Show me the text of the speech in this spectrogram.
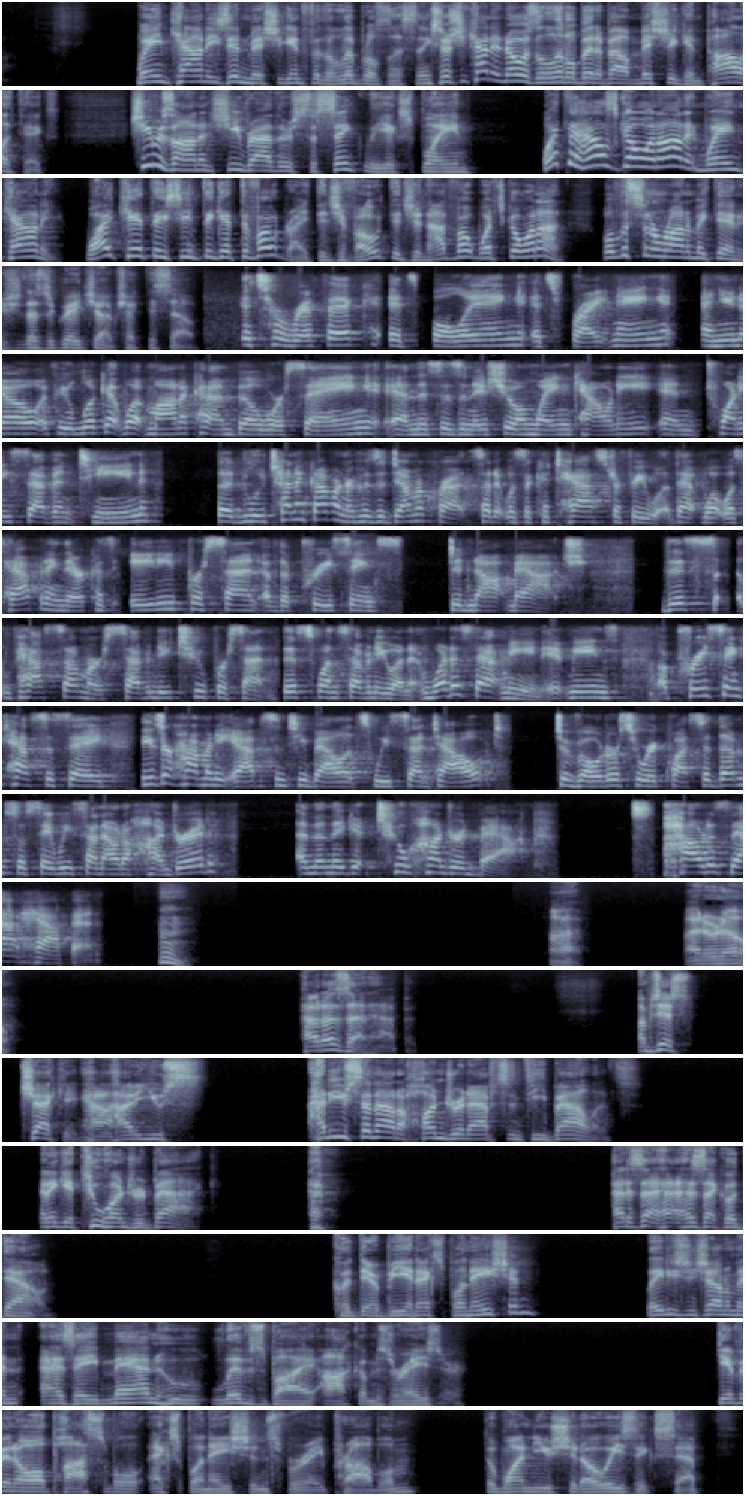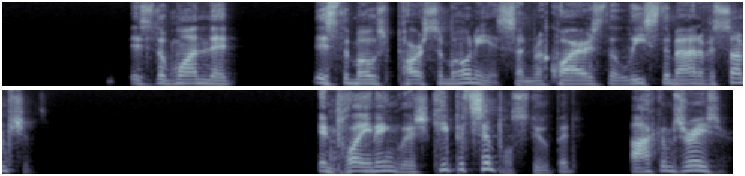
Wayne County's in Michigan for the liberals listening, so she kind of knows a little bit about Michigan politics. She was on and she rather succinctly explained what the hell's going on in Wayne County? Why can't they seem to get the vote right? Did you vote? Did you not vote? What's going on? Well, listen to Ronna McDaniel. She does a great job. Check this out. It's horrific. It's bullying. It's frightening. And you know, if you look at what Monica and Bill were saying, and this is an issue in Wayne County in 2017, the lieutenant governor, who's a Democrat, said it was a catastrophe that what was happening there because 80% of the precincts did not match. This past summer, 72%, this one, 71. And what does that mean? It means a precinct has to say, these are how many absentee ballots we sent out to voters who requested them. So say we sent out 100 and then they get 200 back. How does that happen? Hmm. Uh, I don't know. How does that happen? I'm just checking. How, how do you how do you send out 100 absentee ballots and then get 200 back? how does that how does that go down? Could there be an explanation? Ladies and gentlemen, as a man who lives by Occam's razor, given all possible explanations for a problem, the one you should always accept is the one that is the most parsimonious and requires the least amount of assumptions. In plain English, keep it simple, stupid. Occam's razor.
